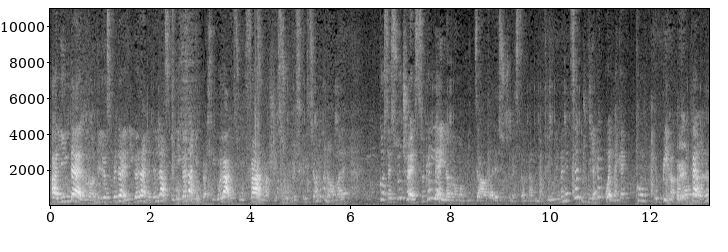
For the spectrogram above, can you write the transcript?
all'interno degli ospedali di Catania dell'ASPE di Catania, in particolare su farmaci e su prescrizioni anomale, cosa è successo? Che lei l'hanno mobilizzata, adesso se ne sta andando in Friuli Venezia Giulia e quelli che, che prima corrompevano e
